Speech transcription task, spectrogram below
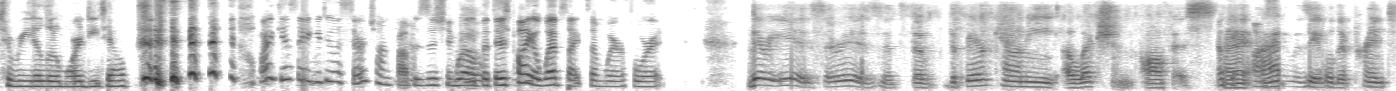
to read a little more detail. or I guess they could do a search on Proposition well, B, but there's probably a website somewhere for it. There is, there is. It's the the Bexar County Election Office. Okay, I, awesome. I was able to print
